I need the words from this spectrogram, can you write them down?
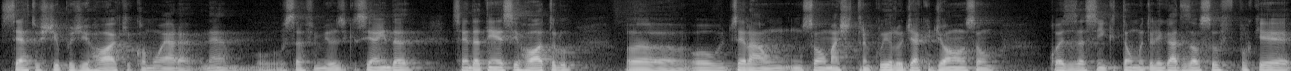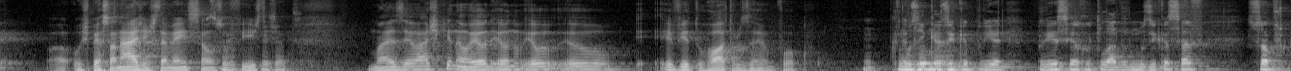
certos tipos de rock, como era, né? O surf music, se ainda se ainda tem esse rótulo uh, ou sei lá um, um, som mais tranquilo, Jack Johnson, coisas assim que estão muito ligadas ao surf, porque uh, os personagens também são Sim, surfistas. Exato. Mas eu acho que não, eu, eu, eu, eu evito rótulos aí um pouco. Hum. Que a música, música podia, podia ser rotulada de música surf só porque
